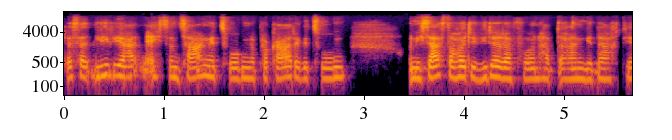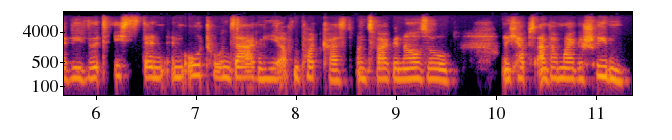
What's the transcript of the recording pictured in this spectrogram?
Das hat Livia hat mir echt so einen Zahn gezogen, eine Blockade gezogen. Und ich saß da heute wieder davor und habe daran gedacht, ja, wie würde ich es denn im O-Ton sagen hier auf dem Podcast? Und zwar genau so. Und ich habe es einfach mal geschrieben.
